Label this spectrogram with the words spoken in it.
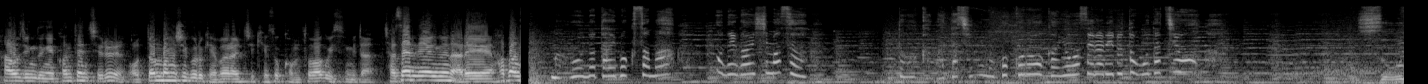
하우징 등의 컨텐츠를 어떤 방식으로 개발할지 계속 검토하고 있습니다. 자세한 내용은 아래 하방 様お願いします。どうか私にも心を通わせられる友達を。その願い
